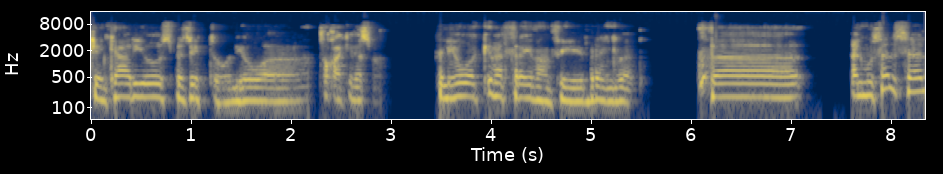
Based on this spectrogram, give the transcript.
Giancarlo Esposito اللي هو أتوقع كذا اسمه اللي هو يمثل أيضا في Breaking Bad. فالمسلسل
